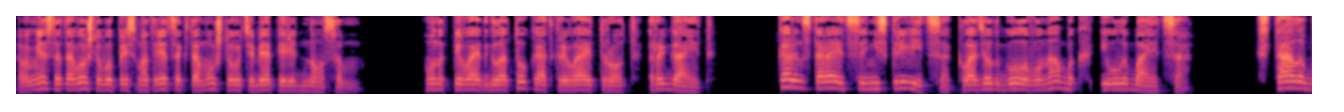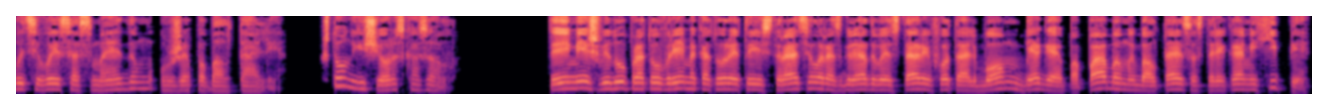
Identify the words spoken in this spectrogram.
вместо того, чтобы присмотреться к тому, что у тебя перед носом. Он отпивает глоток и открывает рот, рыгает. Карен старается не скривиться, кладет голову на бок и улыбается. Стало быть, вы со Смейдом уже поболтали. Что он еще рассказал? Ты имеешь в виду про то время, которое ты истратил, разглядывая старый фотоальбом, бегая по пабам и болтая со стариками хиппи?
